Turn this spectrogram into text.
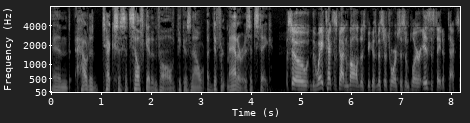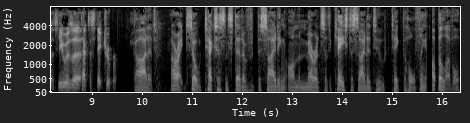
And how did Texas itself get involved? Because now a different matter is at stake. So the way Texas got involved is because Mr. Torres' employer is the state of Texas. He was a Texas state trooper. Got it. All right. So Texas, instead of deciding on the merits of the case, decided to take the whole thing up a level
